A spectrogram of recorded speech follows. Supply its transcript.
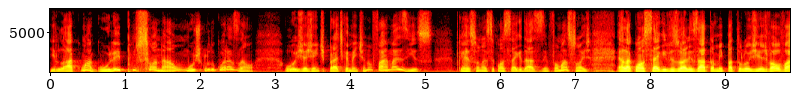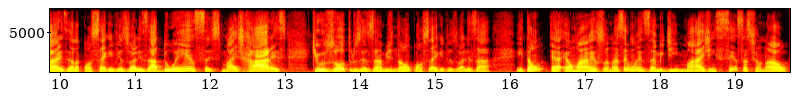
Ir lá com agulha e puncionar o músculo do coração. Hoje a gente praticamente não faz mais isso porque a ressonância consegue dar essas informações. Ela consegue visualizar também patologias valvares, ela consegue visualizar doenças mais raras que os outros exames não conseguem visualizar. Então, é, é uma ressonância é um exame de imagem sensacional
